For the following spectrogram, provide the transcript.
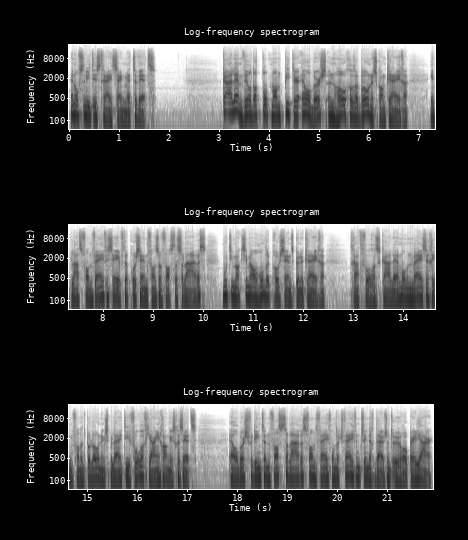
en of ze niet in strijd zijn met de wet. KLM wil dat topman Pieter Elbers een hogere bonus kan krijgen. In plaats van 75% van zijn vaste salaris... moet hij maximaal 100% kunnen krijgen. Het gaat volgens KLM om een wijziging van het beloningsbeleid... die vorig jaar in gang is gezet. Elbers verdient een vast salaris van 525.000 euro per jaar...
